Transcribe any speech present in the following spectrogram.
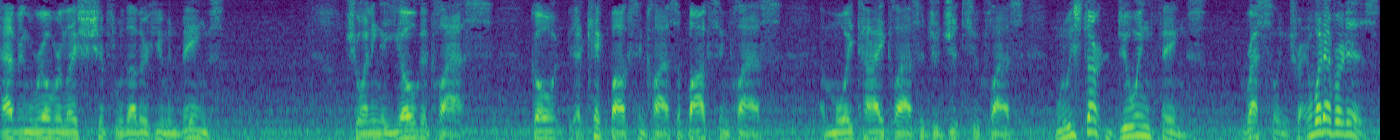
having real relationships with other human beings, joining a yoga class, go a kickboxing class, a boxing class, a Muay Thai class, a Jiu-Jitsu class, when we start doing things, wrestling, training, whatever it is,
